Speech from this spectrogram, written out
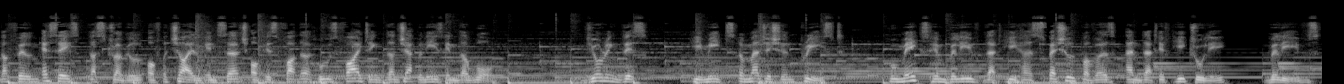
the film essays the struggle of a child in search of his father who's fighting the Japanese in the war. During this, he meets a magician priest, who makes him believe that he has special powers and that if he truly believes,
